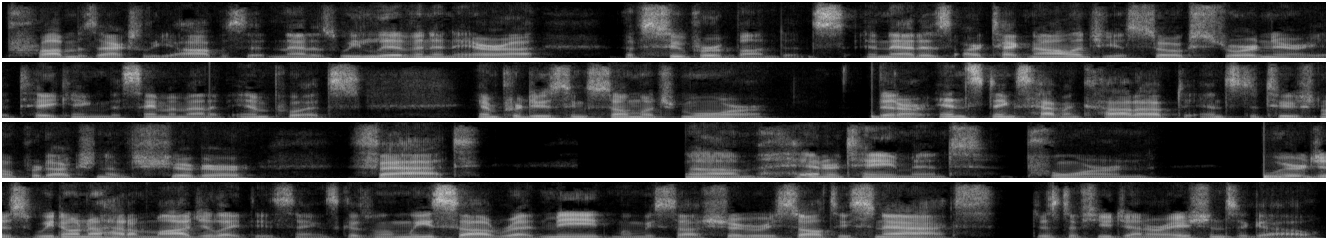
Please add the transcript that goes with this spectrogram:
problem is actually the opposite, and that is we live in an era of superabundance, and that is our technology is so extraordinary at taking the same amount of inputs and producing so much more that our instincts haven't caught up to institutional production of sugar, fat, um, entertainment, porn. We're just we don't know how to modulate these things because when we saw red meat, when we saw sugary, salty snacks just a few generations ago,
